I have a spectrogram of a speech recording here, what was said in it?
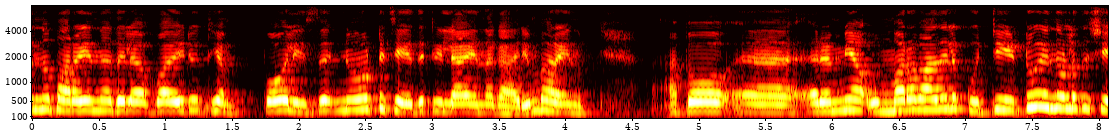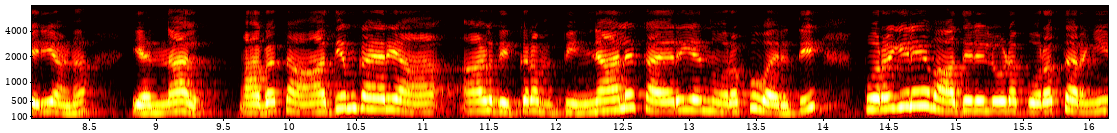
എന്ന് പറയുന്നതിൽ വൈരുദ്ധ്യം പോലീസ് നോട്ട് ചെയ്തിട്ടില്ല എന്ന കാര്യം പറയുന്നു. അപ്പോൾ രമ്യ ഉമ്മറവാതിൽ കുറ്റിയിട്ടു എന്നുള്ളത് ശരിയാണ്. എന്നാൽ അകത്ത് ആദ്യം കയറിയ ആൾ വിക്രം പിന്നാലെ കയറി എന്ന് ഉറപ്പ് വരുത്തി പുറകിലെ വാതിലിലൂടെ പുറത്തിറങ്ങി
